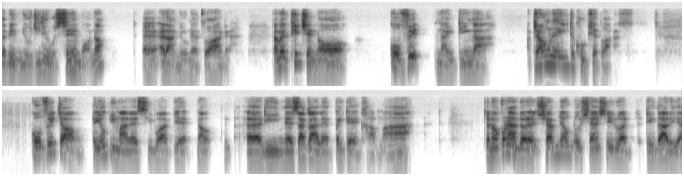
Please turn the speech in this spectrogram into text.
သဖြင့်မြို့ကြီးတွေကိုဆင်းပေါ့နော်အဲအဲ့ဒါမျိုးနဲ့သွားတယ်ဒါပေမဲ့ဖြစ်ချင်တော့ COVID-19 ကအပြောင်းအလဲကြီးတစ်ခုဖြစ်သွားတာကိုဗစ်ကြောင့်တရုတ်ပြည်မှာလည်းစီးပွားပြက်နောက်အဲဒီနေဇက်ကလည်းပိတ်တဲ့အခါမှာကျွန်တော်ခုနကပြောတဲ့ရှမ်းမြောက်တို့ရှမ်းရှိတို့ကဒေသတွေက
